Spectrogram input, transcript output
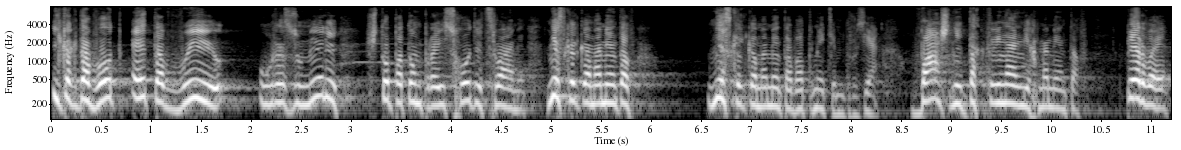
И когда вот это вы уразумели, что потом происходит с вами, несколько моментов, несколько моментов отметим, друзья, важных доктринальных моментов. Первое,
